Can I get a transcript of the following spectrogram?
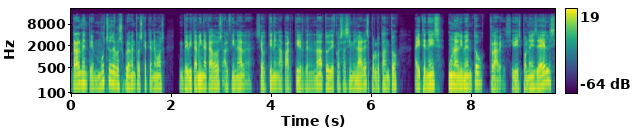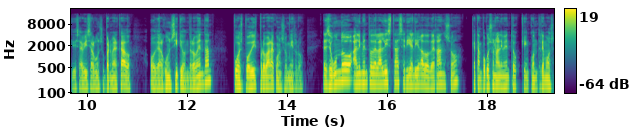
Realmente muchos de los suplementos que tenemos de vitamina K2 al final se obtienen a partir del nato y de cosas similares, por lo tanto, ahí tenéis un alimento clave. Si disponéis de él, si sabéis algún supermercado o de algún sitio donde lo vendan, pues podéis probar a consumirlo. El segundo alimento de la lista sería el hígado de ganso, que tampoco es un alimento que encontremos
